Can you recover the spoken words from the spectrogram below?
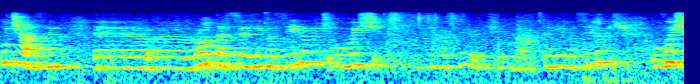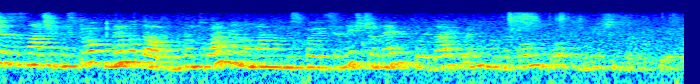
Учасник Ротар Сергій Васильович у вищі Сергій Васильович, у вище зазначений строк не надав обґрунтування аномально низької ціни, що не відповідає вимогам закону про публічні закупівлі.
